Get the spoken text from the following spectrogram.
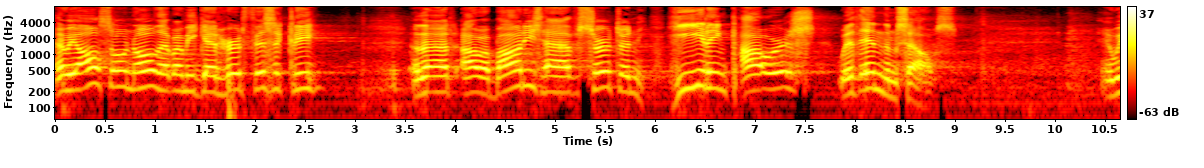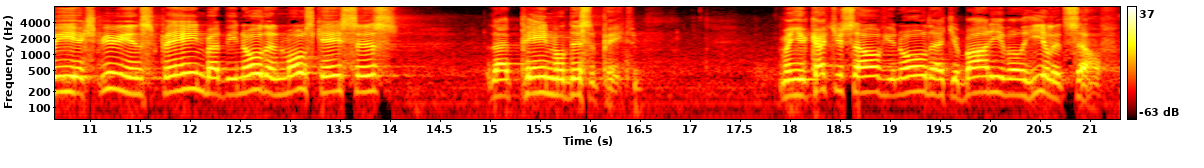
And we also know that when we get hurt physically, that our bodies have certain healing powers within themselves. We experience pain, but we know that in most cases that pain will dissipate. When you cut yourself, you know that your body will heal itself.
